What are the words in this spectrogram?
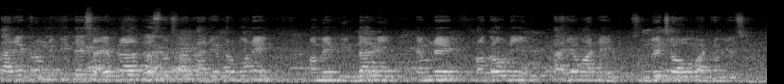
કાર્યક્રમ નિમિત્તે સાહેબના દસ વર્ષના કાર્યક્રમોને અમે બિરદાવી એમને અગાઉની કાર્ય માટે શુભેચ્છાઓ પાઠવીએ છીએ.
